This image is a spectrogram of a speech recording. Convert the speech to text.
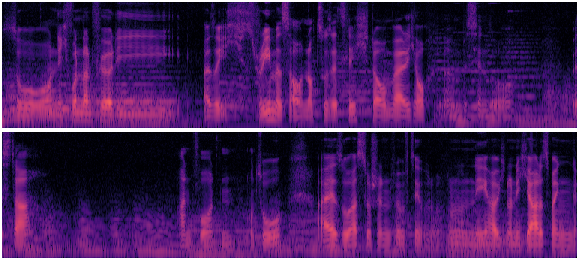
So, nicht wundern für die... Also ich streame es auch noch zusätzlich, darum werde ich auch äh, ein bisschen so bis da antworten und so. Also hast du schon 15... Hm, Nee, habe ich noch nicht. Ja, das ist mein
